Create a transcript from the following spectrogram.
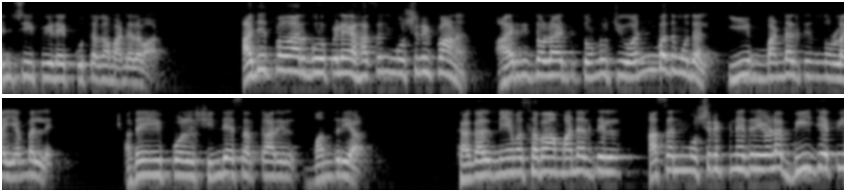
എൻ സി പിയുടെ കുത്തക മണ്ഡലമാണ്. അജിത് പവാർ ഗ്രൂപ്പിലെ ഹസൻ മുഷറിഫാണ് ആയിരത്തി തൊള്ളായിരത്തി തൊണ്ണൂറ്റി ഒൻപത് മുതൽ ഈ മണ്ഡലത്തിൽ നിന്നുള്ള എം എൽ എ. അദ്ദേഹം ഇപ്പോൾ ഷിൻഡെ സർക്കാരിൽ മന്ത്രിയാണ്. കഗൽ നിയമസഭാ മണ്ഡലത്തിൽ ഹസൻ മുഷറിഫിനെതിരെയുള്ള ബി ജെ പി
